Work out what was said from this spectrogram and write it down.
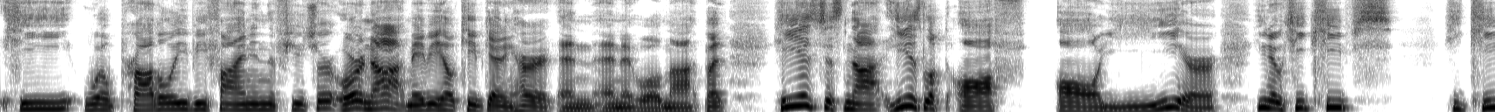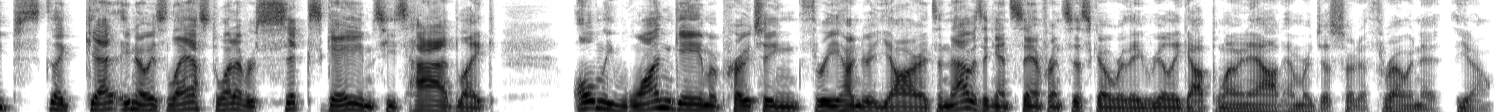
he will probably be fine in the future or not. Maybe he'll keep getting hurt and and it will not. But he is just not he has looked off all year. You know, he keeps he keeps like get you know his last whatever six games he's had like only one game approaching 300 yards and that was against San Francisco where they really got blown out and were just sort of throwing it you know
